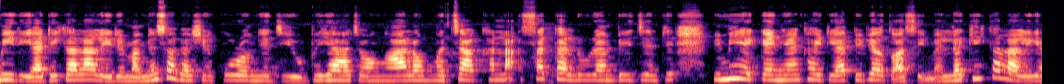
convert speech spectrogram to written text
မီးတွေကဒီကာလလေးထဲမှာမြတ်စွာဘုရားရှင်ကိုရောမြတ်ကြီးကိုဘုရားကျော်ငါးလုံးမကြခဏစက္ကပ်လူရန်ပေးခြင်းဖြင့်မိမိရဲ့ကံဉန်းခိုက်တရားပြပြောက်သွားစေမယ် lucky color လေးက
